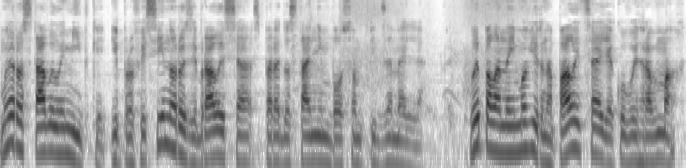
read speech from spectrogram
ми розставили мітки і професійно розібралися з передостаннім босом підземелля. Випала неймовірна палиця, яку виграв маг.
